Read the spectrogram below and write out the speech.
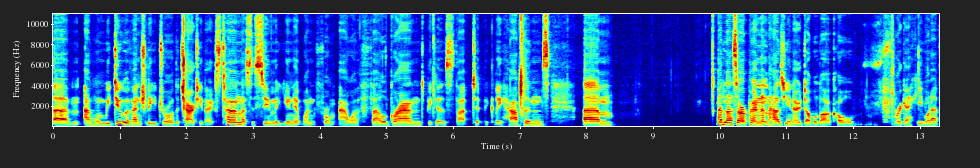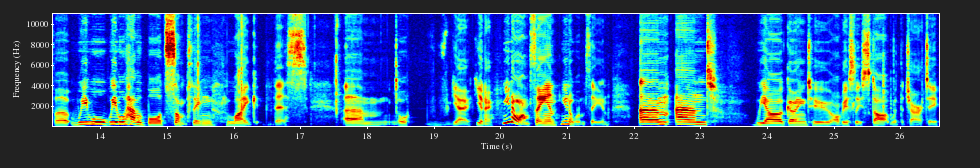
Um, and when we do eventually draw the charity next turn, let's assume a unit went from our Felgrand, because that typically happens. Um, unless our opponent has, you know, double dark hole, Raigeki, whatever, we will we will have a board something like this. Um, or yeah, you know, you know what I'm saying, you know what I'm saying. Um, and we are going to obviously start with the charity.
